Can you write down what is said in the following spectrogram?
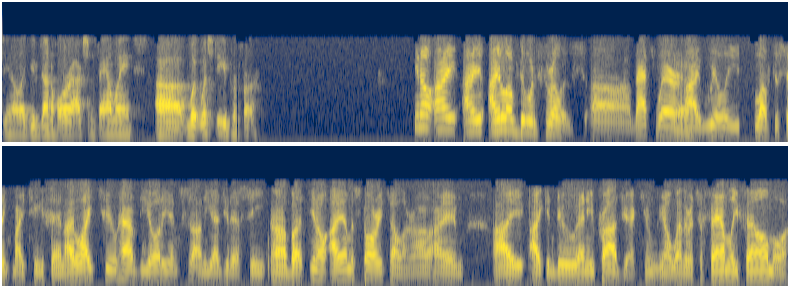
You know, like you've done horror, action, family. Uh, wh- which do you prefer? You know, I I I love doing thrillers. Uh that's where Yeah. I really love to sink my teeth in. I like to have the audience on the edge of their seat. Uh but, you know, I am a storyteller. Uh, I am I I can do any project, you know, whether it's a family film or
